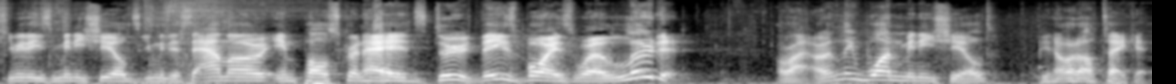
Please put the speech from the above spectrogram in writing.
Give me these mini shields. Give me this ammo. Impulse grenades. Dude, these boys were looted. All right. Only one mini shield. You know what? I'll take it.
